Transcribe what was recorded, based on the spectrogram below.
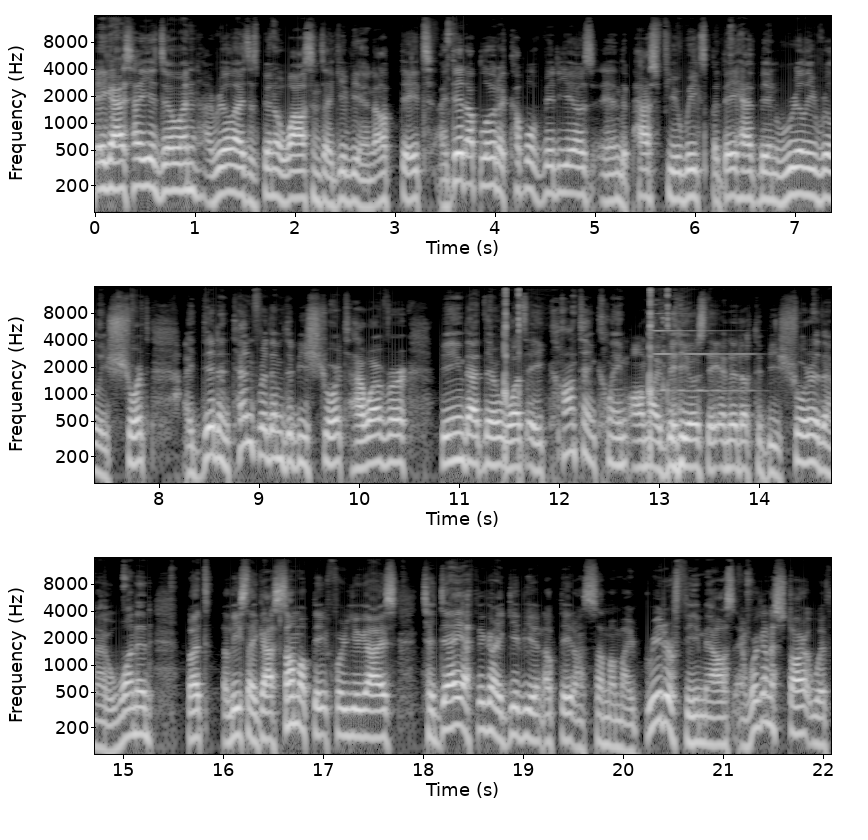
Hey guys, how you doing? I realize it's been a while since I give you an update. I did upload a couple videos in the past few weeks, but they have been really, really short. I did intend for them to be short. However, being that there was a content claim on my videos, they ended up to be shorter than I wanted, but at least I got some update for you guys. Today, I figured I'd give you an update on some of my breeder females, and we're gonna start with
